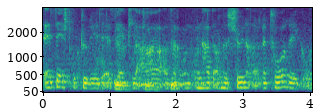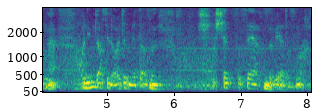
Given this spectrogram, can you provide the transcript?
er ist sehr strukturiert, er ist sehr klar also, und, und, hat auch eine schöne Rhetorik und, und nimmt auch die Leute mit. Also ich, ich schätze das sehr, so wie er das macht.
